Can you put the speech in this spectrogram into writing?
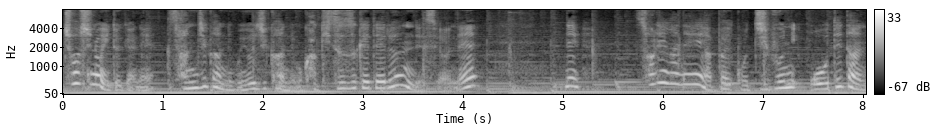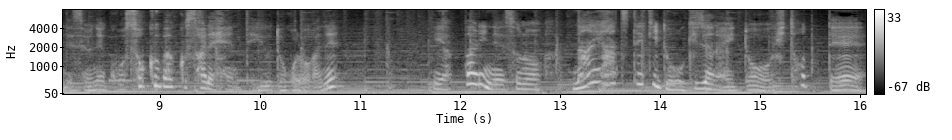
調子のいい時はね3時間でも4時間でも書き続けてるんですよね。でそれがねやっぱりこう自分に合うてたんですよねこう束縛されへんっていうところがね。やっぱりねその内発的動機じゃないと人って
